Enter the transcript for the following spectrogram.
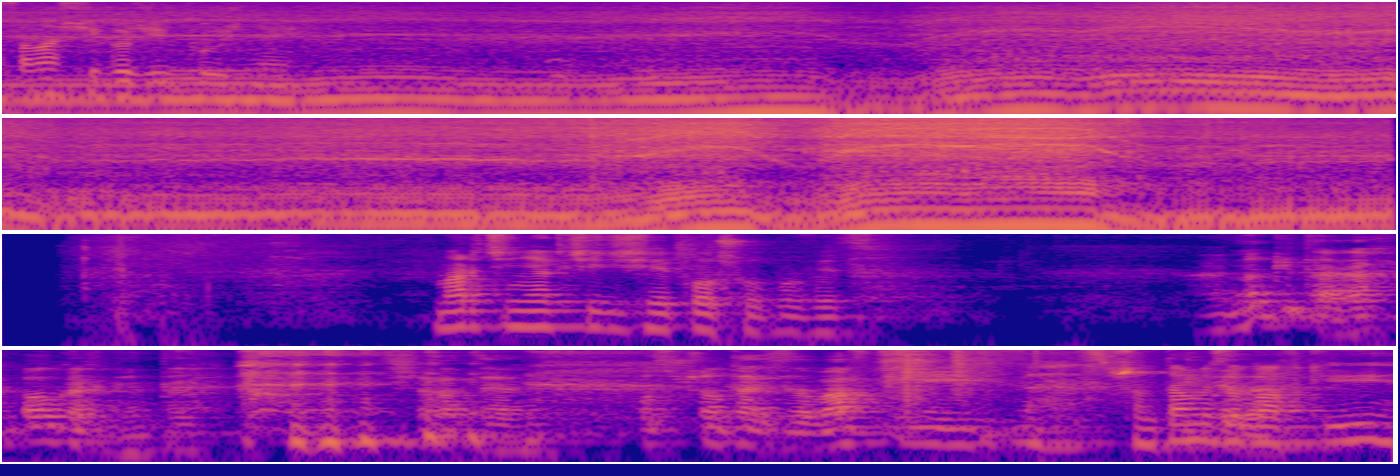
Dwanaście godzin później. Marcin, jak ci dzisiaj poszło, powiedz? No gitara chyba ogarnięte. Trzeba ten posprzątać zabawki. Sprzątamy zabawki,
